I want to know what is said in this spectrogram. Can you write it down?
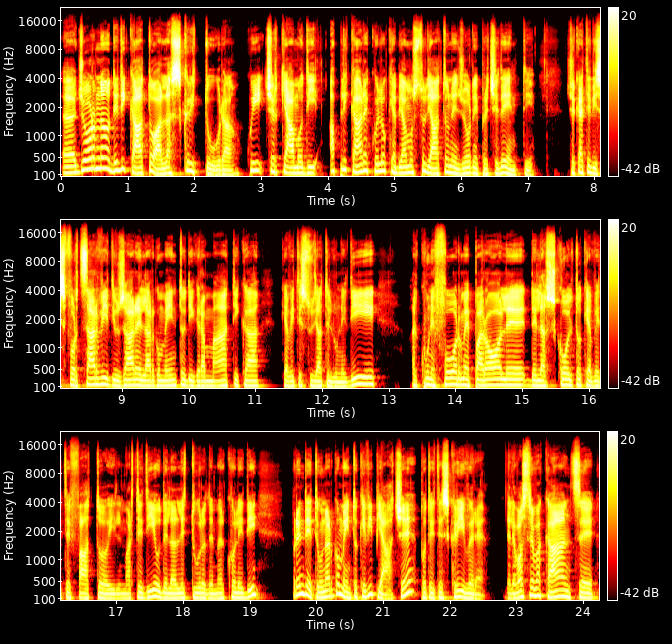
eh, giorno dedicato alla scrittura. Qui cerchiamo di applicare quello che abbiamo studiato nei giorni precedenti. Cercate di sforzarvi di usare l'argomento di grammatica che avete studiato il lunedì, alcune forme, parole dell'ascolto che avete fatto il martedì o della lettura del mercoledì, prendete un argomento che vi piace, potete scrivere delle vostre vacanze,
